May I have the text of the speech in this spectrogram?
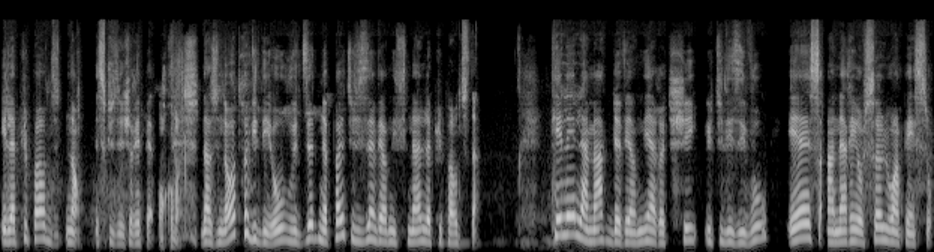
et la plupart du... Non, excusez, je répète. On recommence. Dans une autre vidéo, vous dites ne pas utiliser un vernis final la plupart du temps. Quelle est la marque de vernis à retoucher? Utilisez-vous? Est-ce en aérosol ou en pinceau?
